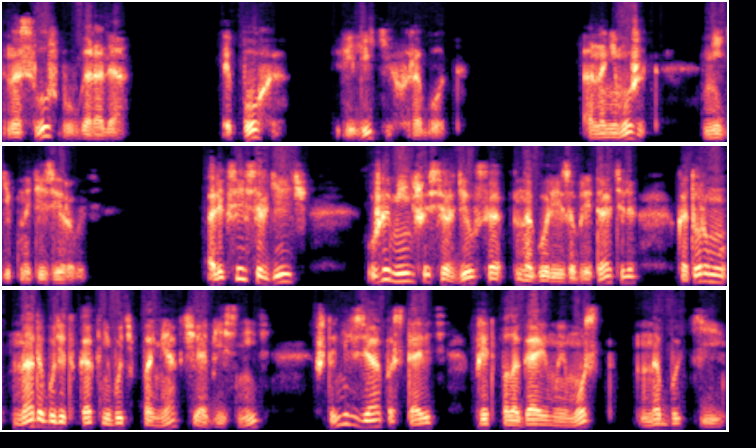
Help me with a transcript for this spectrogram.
на службу в города. Эпоха великих работ. Она не может не гипнотизировать. Алексей Сергеевич уже меньше сердился на горе-изобретателя, которому надо будет как-нибудь помягче объяснить, что нельзя поставить предполагаемый мост на быки.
